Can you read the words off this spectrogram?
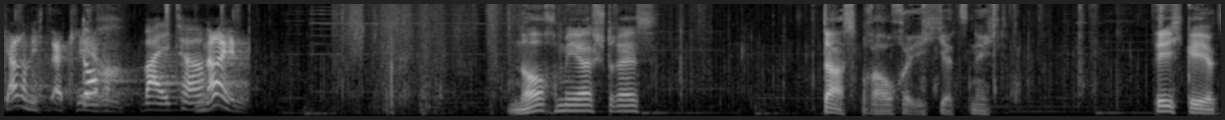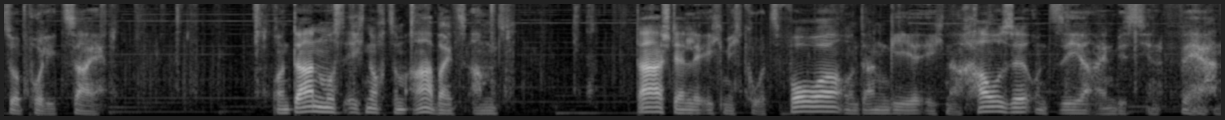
gar nichts erklären. Doch, Walter. Nein. Noch mehr Stress? Das brauche ich jetzt nicht. Ich gehe zur Polizei. Und dann muss ich noch zum Arbeitsamt. Da stelle ich mich kurz vor und dann gehe ich nach Hause und sehe ein bisschen fern.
